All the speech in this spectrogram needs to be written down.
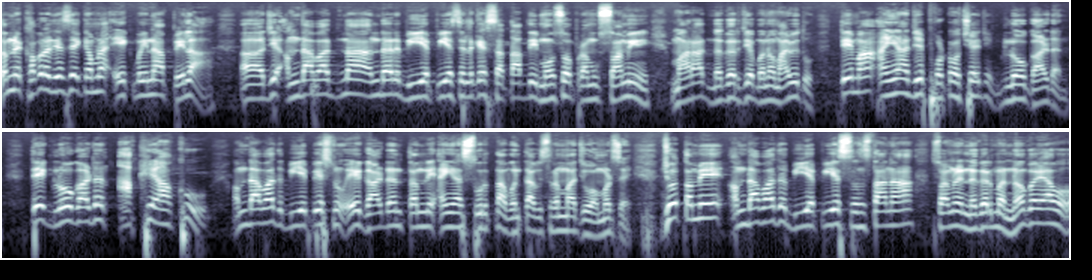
તમને ખબર જ હશે કે હમણાં એક મહિના પહેલાં જે અમદાવાદના અંદર બીએપીએસ એટલે કે શતાબ્દી મહોત્સવ પ્રમુખ સ્વામી મહારાજ નગર જે બનાવવામાં આવ્યું હતું, તેમાં અહીંયા જે ફોટો છે જે ગ્લો ગાર્ડન. તે ગ્લો ગાર્ડન આખે આખું અમદાવાદ બીએપીએસનું એ ગાર્ડન તમને અહીંયા સુરતના વનતા વિશ્રમમાં જોવા મળશે. જો તમે અમદાવાદ બીએપીએસ સંસ્થાના સ્વામિનારાયણ નગરમાં ન ગયા હો,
